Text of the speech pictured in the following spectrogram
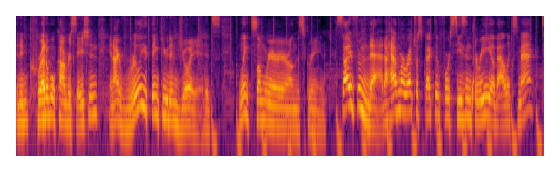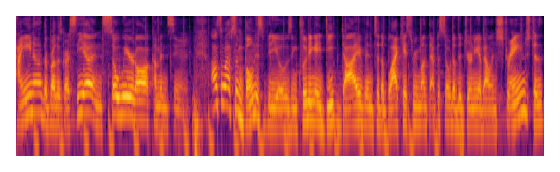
an incredible conversation and I really think you'd enjoy it. It's linked somewhere on the screen. Aside from that, I have my retrospective for season three of Alex Mack, Taina, The Brothers Garcia, and So Weird all coming soon. I also have some bonus videos, including a deep dive into the Black History Month episode of The Journey of Allen Strange to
